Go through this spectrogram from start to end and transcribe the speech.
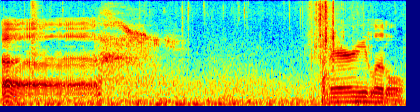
Uh, very little.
